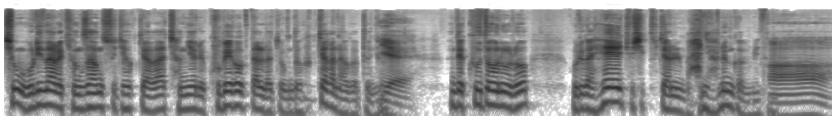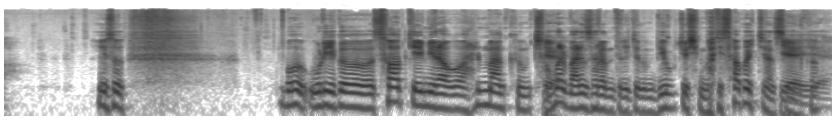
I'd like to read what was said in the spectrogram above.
지금 우리나라 경상수지 흑자가 작년에 900억 달러 정도 흑자가 나거든요. 예. 근데 그 돈으로 우리가 해외 주식 투자를 많이 하는 겁니다. 아. 그래서 뭐 우리 그 서학개미라고 할 만큼 정말 예. 많은 사람들이 지금 미국 주식 많이 사고 있지 않습니까? 예, 예.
